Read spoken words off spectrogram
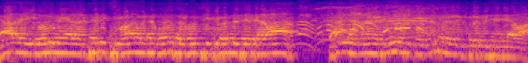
காலையில் உரிமையாளர் திருச்சி மாவட்ட கோசல் குறிச்சிக்கு வந்து சேர்க்கிறவா? கல்லல் நகர் டிஎம்கே நண்பர்களுக்கு பெருமை சேர்க்கிறவா?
